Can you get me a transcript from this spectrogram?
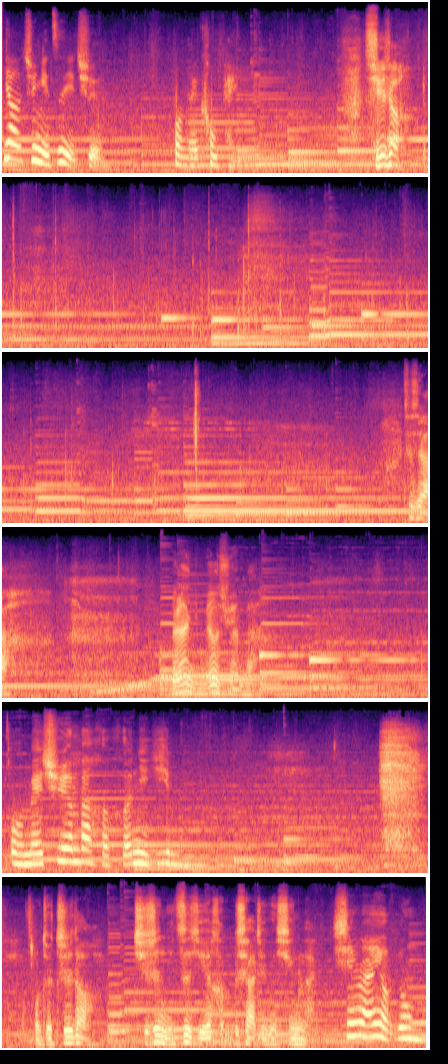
要去你自己去，我没空陪你。齐医生，佳佳，原来你没有去院办。我没去院办很合你意吗？我就知道，其实你自己也狠不下这个心来。心软有用吗？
